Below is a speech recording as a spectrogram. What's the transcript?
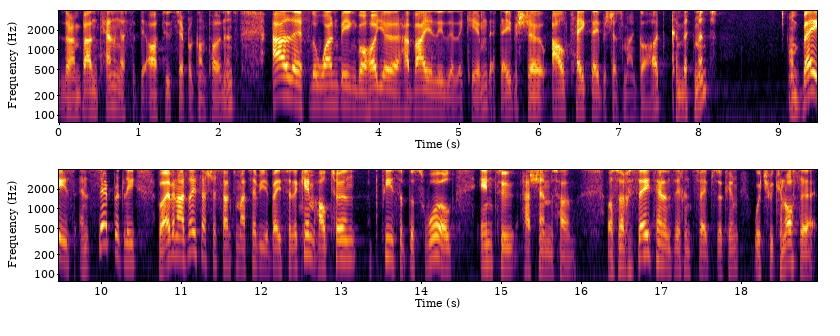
The Ramban telling us that there are two separate components. Aleph, the one being Vahoya Havaya Lililakim, that David I'll take David as my God, commitment. On base and separately, I'll turn a piece of this world into Hashem's home. Which we can also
